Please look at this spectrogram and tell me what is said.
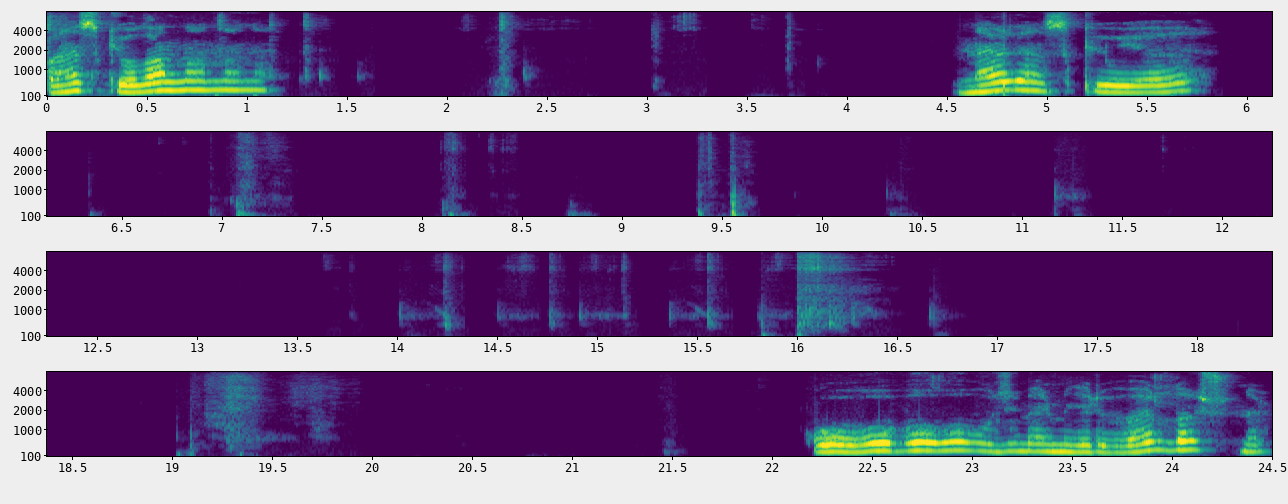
Bana sıkıyor lan lan lan. Nereden sıkıyor ya? Oho oho uzun mermileri var lan şunlar.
